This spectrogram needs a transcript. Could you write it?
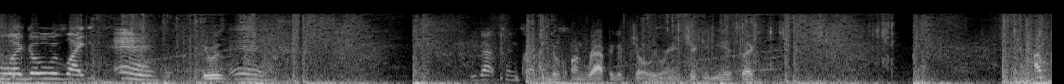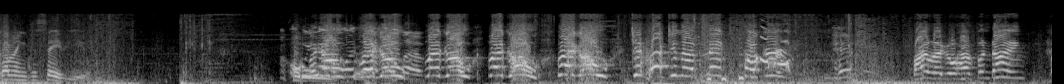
Lego, Lego was like, eh, It was eh. You got 10 seconds. kind of unwrapping a Jolly Rancher. Give me a sec. I'm coming to save you. Oh, Let go! Let go! Let go! Let go! Let go! Get back in that mech, fucker! Bye, Lego. Have fun dying.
